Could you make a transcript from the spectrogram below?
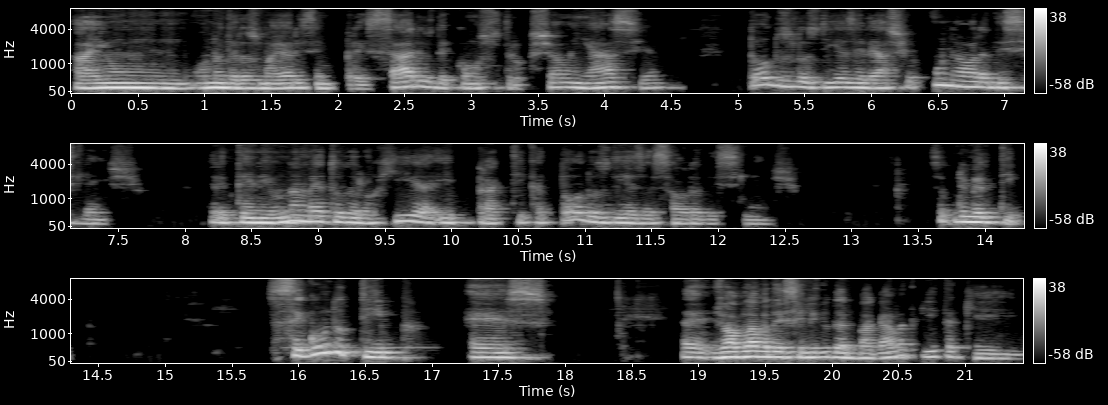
Hay un, uno de los mayores empresarios de construcción en Asia, todos los días ele hace una hora de silencio. Ele tem uma metodologia e pratica todos os dias essa hora de silêncio. Esse é o primeiro tip. Segundo tip é eh, yo hablaba de ese libro del Bhagavad Gita que,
